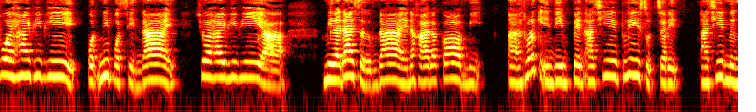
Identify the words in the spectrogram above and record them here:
ช่วยให้พี่ๆปลดหนี้ปลดสินได้ ช่วยให้พี่ๆมีรายได้เสริมได้นะคะ แล้วก็มีธุรกิจอินดีเป็นอาชีพที่สุดจริตอาชีพหนึ่ง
